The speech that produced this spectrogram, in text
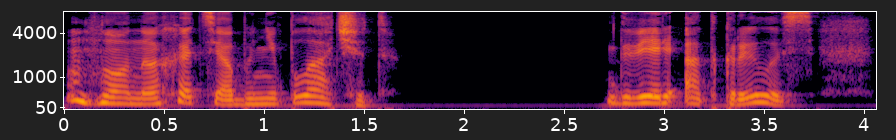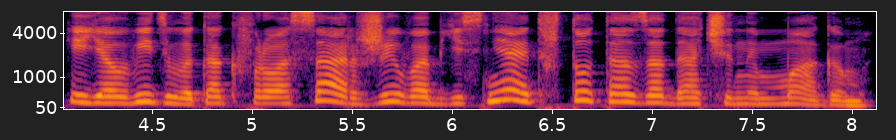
Но она хотя бы не плачет. Дверь открылась, и я увидела, как Фруассар живо объясняет что-то озадаченным магом.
